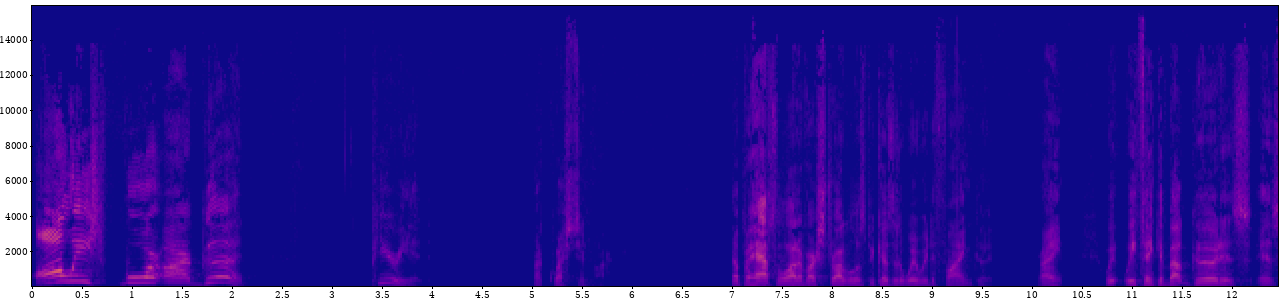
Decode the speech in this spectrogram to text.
always for our good. Period. Not question mark. Now, perhaps a lot of our struggle is because of the way we define good, right? We, we think about good as, as,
